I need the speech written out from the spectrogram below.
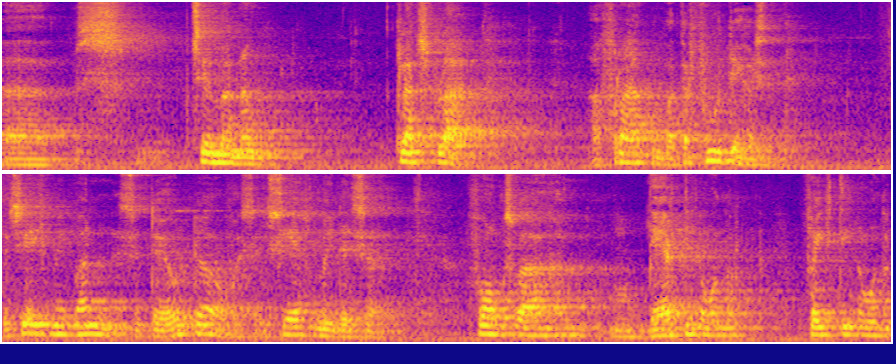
uh sê maar nou klatsplaat. Hy vra ek hom watter voertuig is dit? Dis sê hy vir my man, is dit 'n Toyota of is hy sê vir my dis 'n Volkswagen 1300, 1500.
